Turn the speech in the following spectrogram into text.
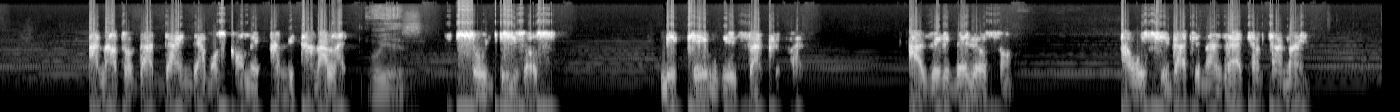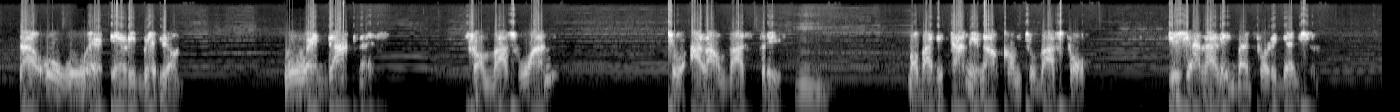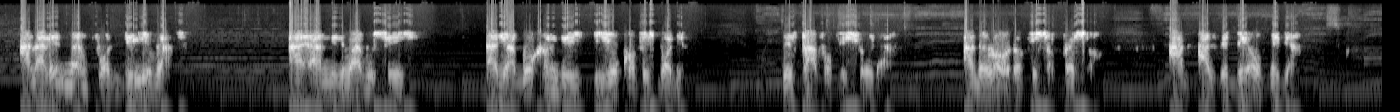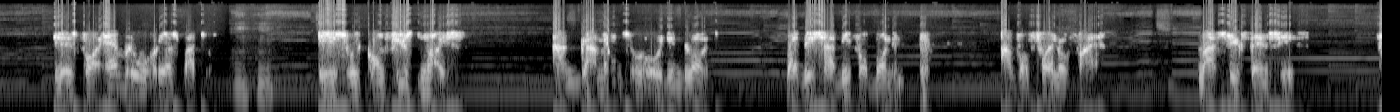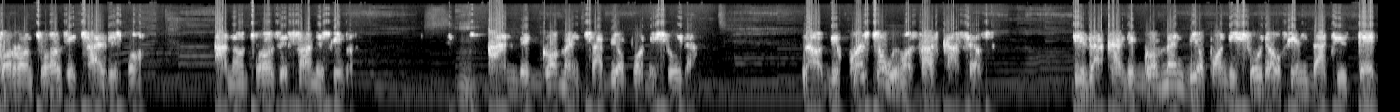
and out of that dying, there must come an eternal life. Oh, yes. So Jesus became the sacrifice as a rebellious son. And we see that in Isaiah chapter 9. That, oh, we were in rebellion. We were in darkness from verse 1 to around verse 3. Mm. But by the time you now come to verse 4, you see an arrangement for redemption, an arrangement for deliverance. And, and the Bible says that you have broken the yoke of his body, the staff of his shoulder, and the rod of his oppressor and as the day of Midian. It is for every warrior's battle. Mm-hmm. It is with confused noise and garments rolled in blood. But this shall be for burning and for fuel of fire. Verse 6 then says, For unto us a child is born, and unto us a son is given. Mm. And the government shall be upon his shoulder. Now, the question we must ask ourselves is that can the government be upon the shoulder of him that is dead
